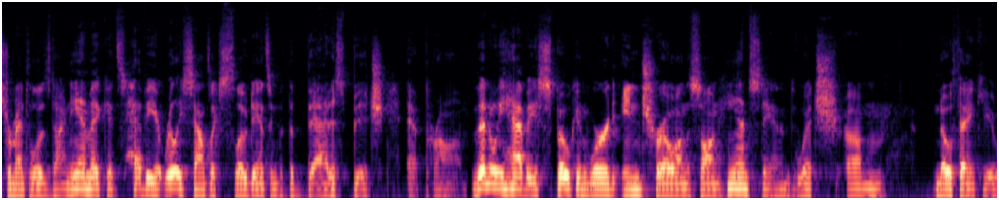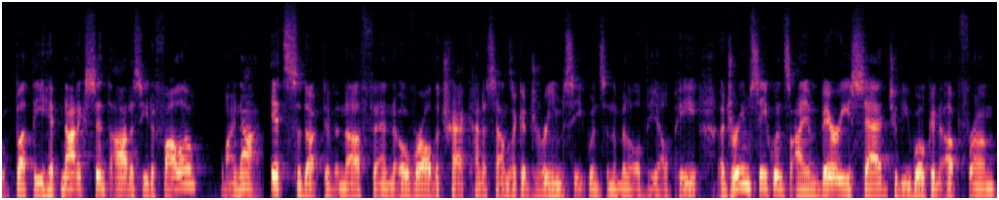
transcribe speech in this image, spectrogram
instrumental is dynamic, it's heavy, it really sounds like slow dancing with the baddest bitch at prom. Then we have a spoken word intro on the song Handstand, which, um, no thank you. But the hypnotic synth odyssey to follow, why not? It's seductive enough, and overall the track kind of sounds like a dream sequence in the middle of the LP. A dream sequence I am very sad to be woken up from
